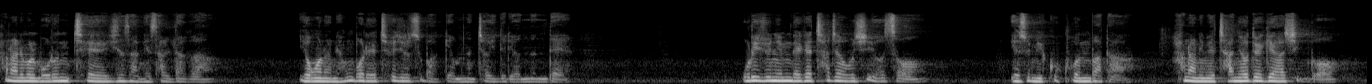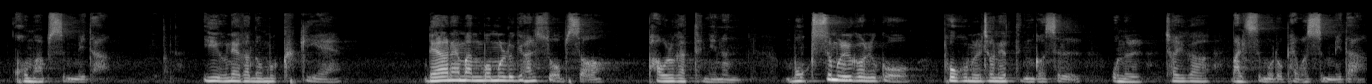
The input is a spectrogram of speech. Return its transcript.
하나님을 모른 채 이 세상에 살다가 영원한 형벌에 처해질 수밖에 없는 저희들이었는데 우리 주님 내게 찾아오시어서 예수 믿고 구원받아 하나님의 자녀 되게 하신 거 고맙습니다. 이 은혜가 너무 크기에 내 안에만 머무르게 할 수 없어 바울 같은 이는 목숨을 걸고 복음을 전했던 것을 오늘 저희가 말씀으로 배웠습니다.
